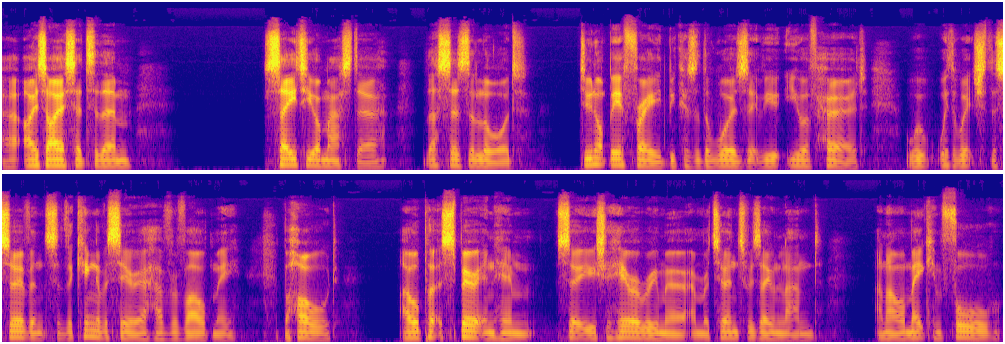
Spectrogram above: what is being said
uh, Isaiah said to them, Say to your master, Thus says the Lord, do not be afraid because of the words that you, you have heard, w- with which the servants of the king of Assyria have reviled me. Behold, I will put a spirit in him, so he shall hear a rumor and return to his own land, and I will make him fall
